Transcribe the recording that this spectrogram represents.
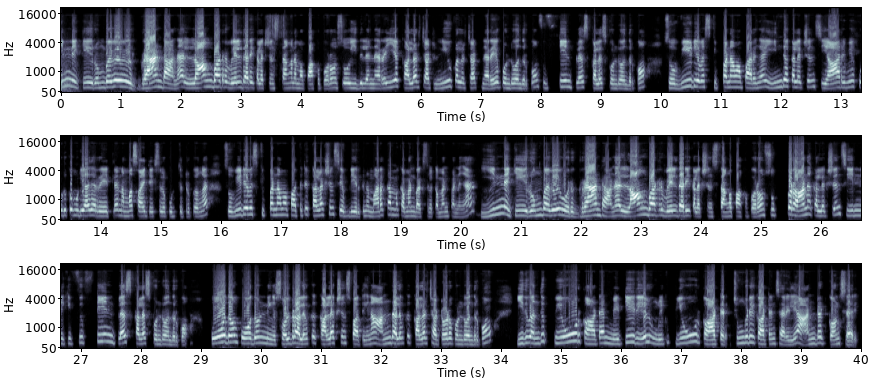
இன்னைக்கு ரொம்பவே கிராண்டான லாங் பார்டர் வேல்தாரி கலெக்ஷன்ஸ் தாங்க நம்ம பார்க்க போறோம். ஸோ இதுல நிறைய colour chart new colour chart நிறைய கொண்டு வந்திருக்கோம். 15 பிளஸ் கலர்ஸ் கொண்டு வந்திருக்கோம். ஸோ வீடியோவை ஸ்கிப் பண்ணாம பாருங்க. இந்த கலெக்ஷன்ஸ் யாருமே கொடுக்க முடியாத ரேட்ல நம்ம சாய்டெக்ஸ்ல கொடுத்துட்டு இருக்கோங்க. ஸோ வீடியோவை ஸ்கிப் பண்ணாம பார்த்துட்டு கலெக்ஷன்ஸ் எப்படி இருக்குன்னு மறக்காம கமெண்ட் பாக்ஸ்ல கமெண்ட் பண்ணுங்க. இன்னைக்கு ரொம்பவே ஒரு கிராண்டான லாங் பார்டர் வேல்தாரி கலெக்ஷன்ஸ் தாங்க பார்க்க போறோம். சூப்பரான கலெக்ஷன்ஸ் இன்னைக்கு 15 பிளஸ் கலர்ஸ் கொண்டு வந்திருக்கோம். போதும் போதும்னு நீங்க சொல்ற அளவுக்கு கலெக்ஷன்ஸ் பாத்தீங்கன்னா அந்த அளவுக்கு கலர் சார்ட்டோட கொண்டு வந்திருக்கோம். இது வந்து பியூர் காட்டன் மெட்டீரியல் உங்களுக்கு pure cotton Sungudi cotton சாரிலேயே hundred count sari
